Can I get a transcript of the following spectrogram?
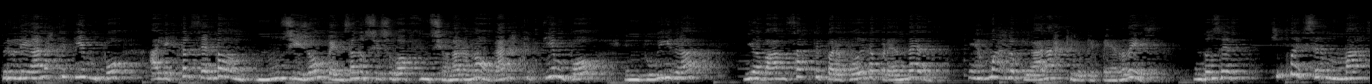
pero le ganaste tiempo al estar sentado en un sillón pensando si eso va a funcionar o no. Ganaste tiempo en tu vida y avanzaste para poder aprender. Es más lo que ganas que lo que perdés. Entonces, ¿qué puede ser más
